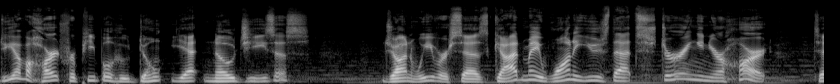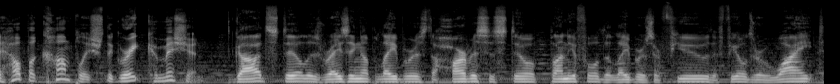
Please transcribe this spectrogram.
Do you have a heart for people who don't yet know Jesus? John Weaver says God may want to use that stirring in your heart to help accomplish the Great Commission. God still is raising up laborers. The harvest is still plentiful. The laborers are few. The fields are white.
